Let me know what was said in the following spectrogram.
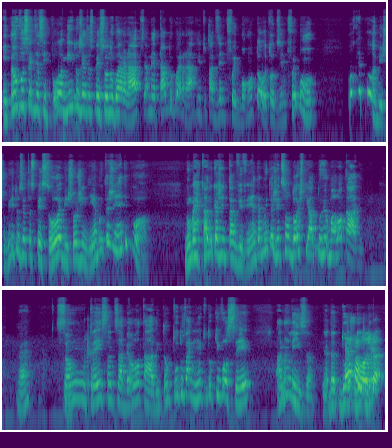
Então você diz assim, pô, 1.200 pessoas no Guararapes, a metade do Guararapes, e tu tá dizendo que foi bom? Tô, eu tô dizendo que foi bom. Porque, pô, bicho, 1.200 pessoas, bicho, hoje em dia é muita gente, porra. No mercado que a gente está vivendo, é muita gente, são dois teatros do Rio Mar lotados. Né? São três Santa Isabel lotados. Então, tudo vai muito do que você analisa. Né? Do, essa do, lógica,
